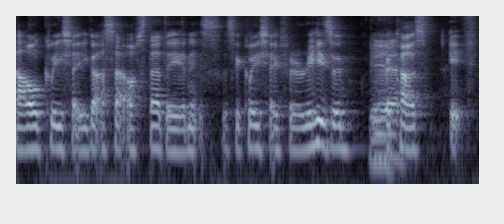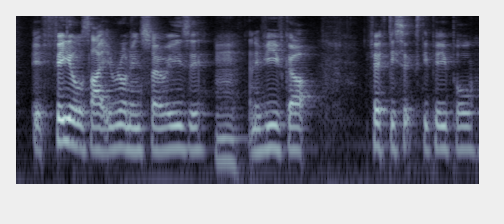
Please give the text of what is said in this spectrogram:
that old cliche, you got to set off steady, and it's it's a cliche for a reason Yeah. because it it feels like you're running so easy, Mm. and if you've got 50, 60 people,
